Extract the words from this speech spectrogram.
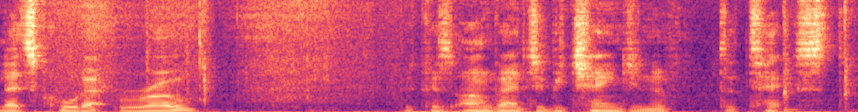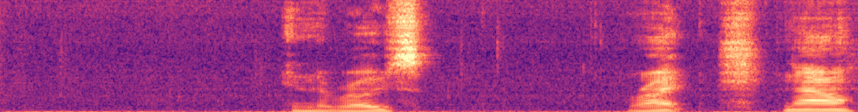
let's call that row because I'm going to be changing the, text in the rows right? Now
